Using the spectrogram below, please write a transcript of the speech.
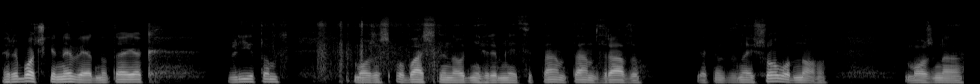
Грибочки не видно, так як літом. Можеш побачити на одній грибниці там, там зразу. Як знайшов одного, можна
